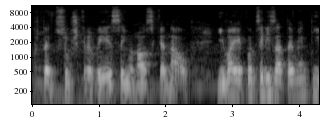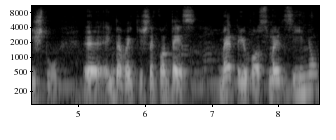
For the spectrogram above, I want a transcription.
portanto subscrevessem o nosso canal. E vai acontecer exatamente isto, uh, ainda bem que isto acontece. Metem o vosso mailzinho,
